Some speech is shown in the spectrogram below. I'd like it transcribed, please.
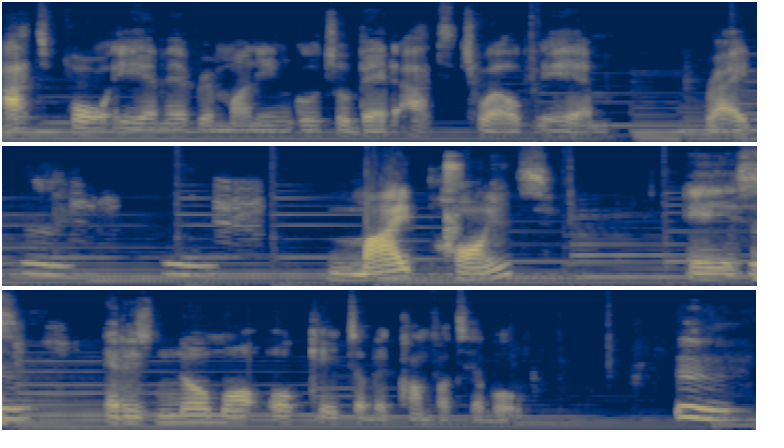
at 4 a.m. every morning and go to bed at 12 a.m. Right? Mm. My point is mm. it is no more okay to be comfortable. Mm.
